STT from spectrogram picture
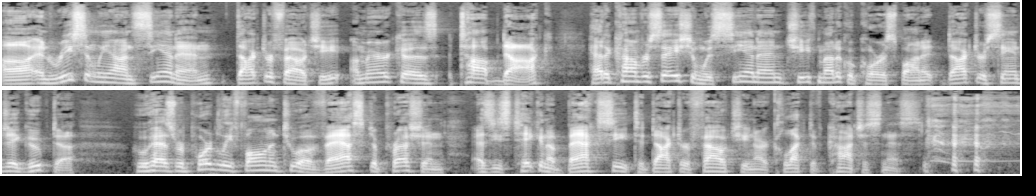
Uh, and recently on CNN, Dr. Fauci, America's top doc, had a conversation with CNN chief medical correspondent Dr. Sanjay Gupta, who has reportedly fallen into a vast depression as he's taken a back seat to Dr. Fauci in our collective consciousness.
